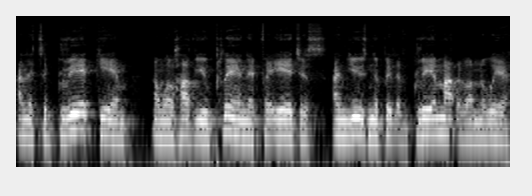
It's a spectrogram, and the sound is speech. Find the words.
and it's a great game and will have you playing it for ages and using a bit of grey matter on the way.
